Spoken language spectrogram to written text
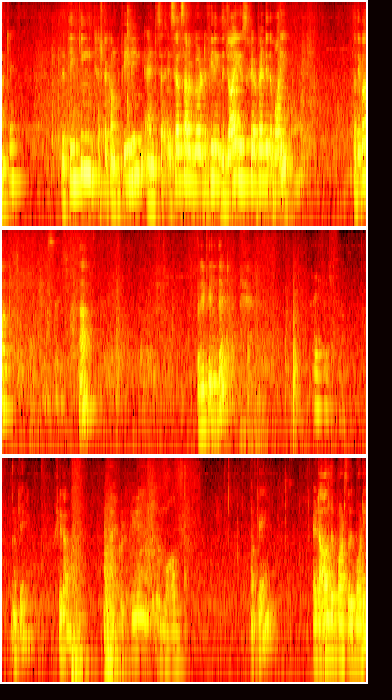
Okay. The thinking has to come to feeling, and cells are able to feeling. The joy is felt in the body. Pratibha, huh? Are you feeling that? I feel so. Okay. Shriram. I could feel the warmth. Okay At all the parts of the body.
